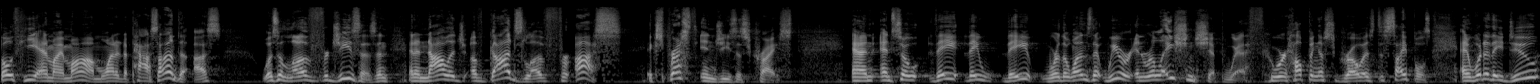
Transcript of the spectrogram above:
both he and my mom wanted to pass on to us was a love for Jesus and, and a knowledge of God's love for us expressed in Jesus Christ. And, and so they, they, they were the ones that we were in relationship with, who were helping us grow as disciples. And what do they do?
